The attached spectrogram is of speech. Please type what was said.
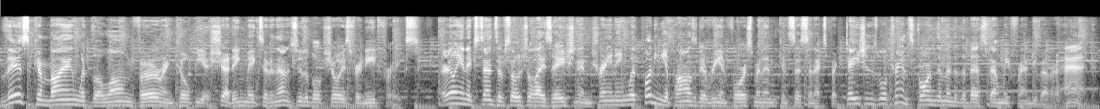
This, combined with the long fur and copious shedding, makes it an unsuitable choice for neat freaks. Early and extensive socialization and training, with plenty of positive reinforcement and consistent expectations, will transform them into the best family friend you've ever had.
